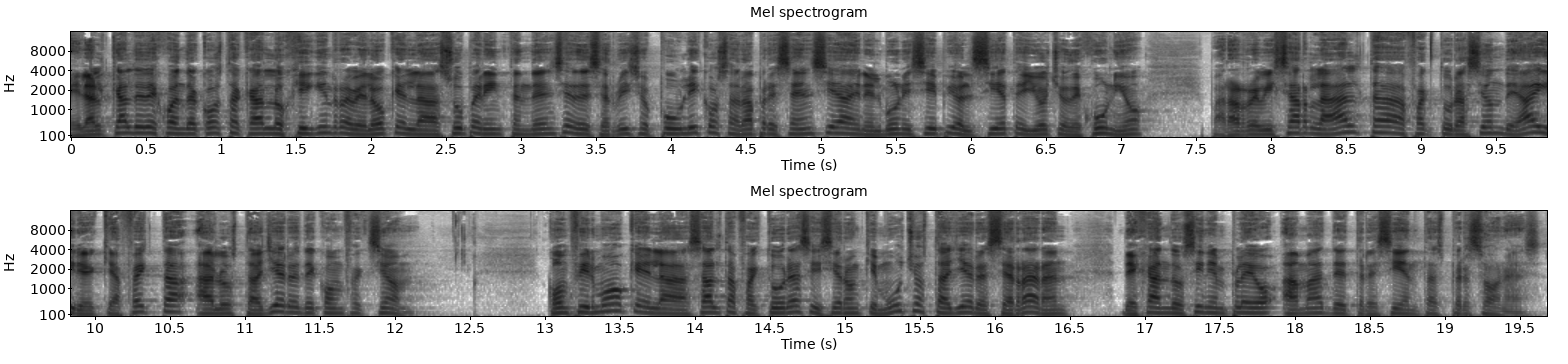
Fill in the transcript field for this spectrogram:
El alcalde de Juan de Acosta, Carlos Higgins, reveló que la Superintendencia de Servicios Públicos hará presencia en el municipio el 7 y 8 de junio para revisar la alta facturación de aire que afecta a los talleres de confección. Confirmó que las altas facturas hicieron que muchos talleres cerraran, dejando sin empleo a más de 300 personas.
